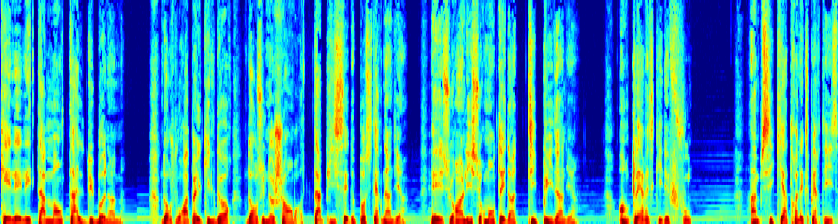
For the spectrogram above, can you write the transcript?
Quel est l'état mental du bonhomme dont je vous rappelle qu'il dort dans une chambre tapissée de posters d'Indiens et sur un lit surmonté d'un tipi d'Indiens. En clair, est-ce qu'il est fou Un psychiatre l'expertise,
